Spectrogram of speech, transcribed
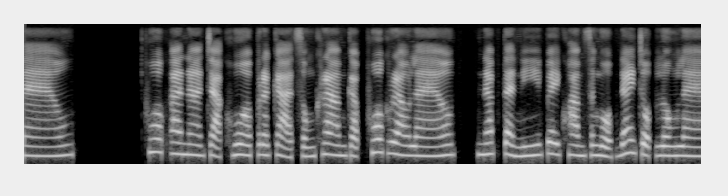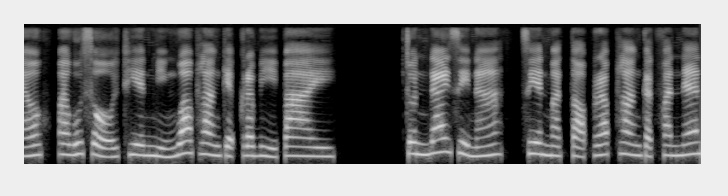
แล้ว พวกอาณาจักรหัวประกาศสงครามกับพวกเราแล้ว นับแต่นี้ไปความสงบได้จบลงแล้ว อาวุโสเทียนหมิงว่าพลางเก็บกระบี่ไป จนได้สินะเซียนหมัดตอบรับพลางกัดฟันแน่น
